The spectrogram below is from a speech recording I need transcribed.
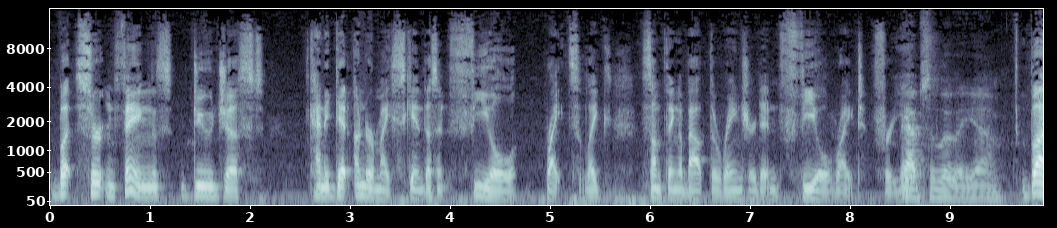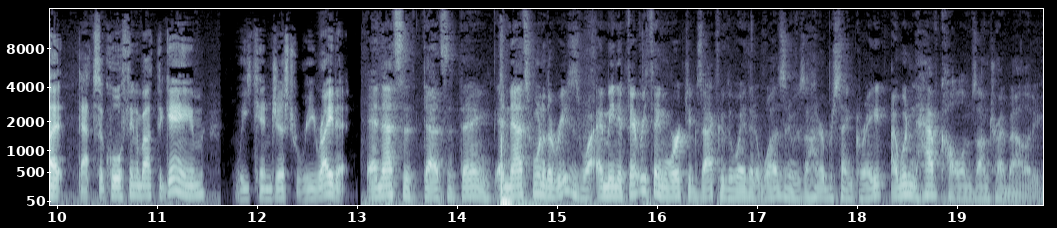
but certain things do just kind of get under my skin. Doesn't feel right. Like something about the ranger didn't feel right for you. Absolutely, yeah. But that's the cool thing about the game. We can just rewrite it. And that's the that's the thing. And that's one of the reasons why I mean if everything worked exactly the way that it was and it was 100% great, I wouldn't have columns on tribality.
